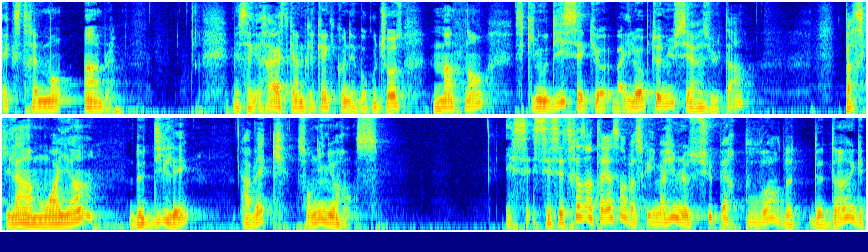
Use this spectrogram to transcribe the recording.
extrêmement humble. Mais ça reste quand même quelqu'un qui connaît beaucoup de choses. Maintenant, ce qu'il nous dit, c'est que bah, il a obtenu ses résultats parce qu'il a un moyen de dealer avec son ignorance. Et c'est très intéressant parce que imagine le super pouvoir de, de dingue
